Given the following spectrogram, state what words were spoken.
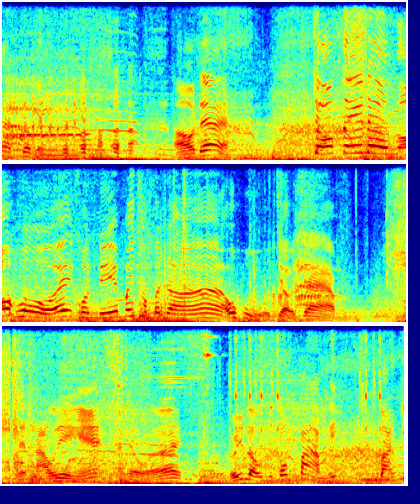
าตก็เป็นเอาได้ โจมตีหนึ่งโอ้โหคนนี้ไม่ธรรมดา โอ้โหเจ๋วแจมเสร็จเราดิอย่างเงี้ยเดี๋ยวเอ้ยเฮ้ยเราจะต้องปราบไอ้บาเก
